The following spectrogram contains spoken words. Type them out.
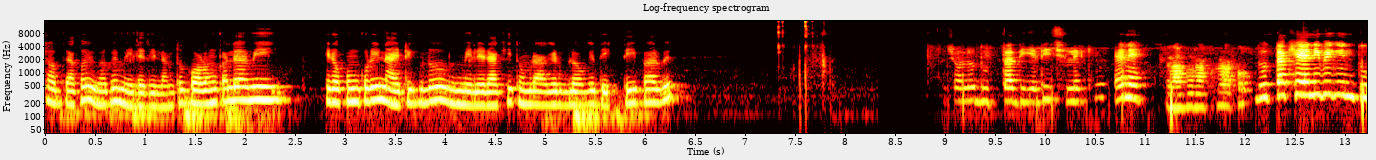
সব দেখো এভাবে মেলে দিলাম। তো গরমকালে আমি এরকম করেই নাইটিগুলো মেলে রাখি, তোমরা আগের ব্লগে দেখতেই পারবে। চলো দুধটা দিয়ে দিই ছেলেকে। এনে রাখো রাখো রাখো। দুধটা খেয়ে নিবি কিন্তু।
